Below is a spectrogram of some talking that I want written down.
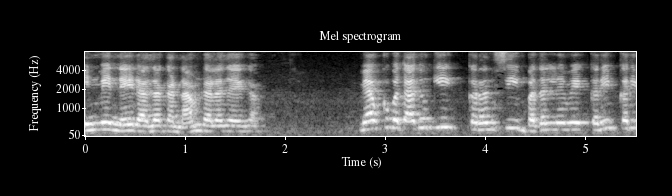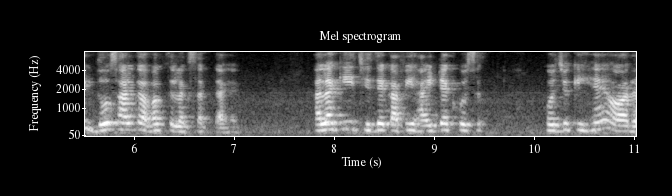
इनमें नए राजा का नाम डाला जाएगा। मैं आपको बता दूँ कि करेंसी बदलने में करीब करीब दो साल का वक्त लग सकता है। हालाँकि चीज़ें काफ़ी हाईटेक हो सक, हो चुकी हैं और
